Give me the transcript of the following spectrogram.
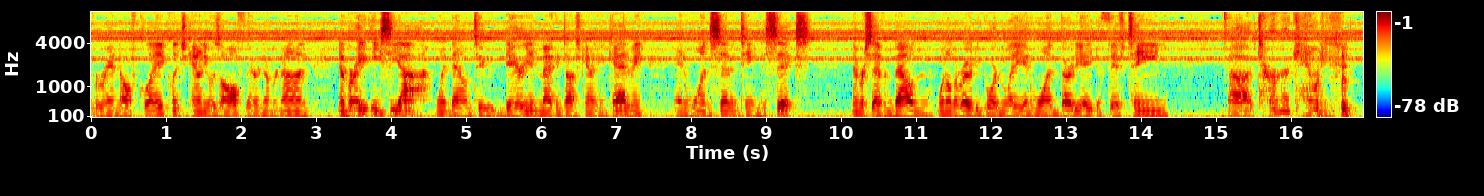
over Randolph Clay. Clinch County was off. They were number 9. Number 8, ECI went down to Darien, McIntosh County Academy, and won 17 to 6. Number seven, Bowdon went on the road to Gordon Lee and won 38 to 15. Uh, Turner County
